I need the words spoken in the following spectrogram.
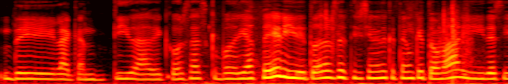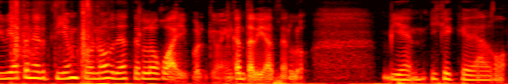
de la cantidad de cosas que podría hacer y de todas las decisiones que tengo que tomar y de si voy a tener tiempo, ¿no? De hacerlo guay, porque me encantaría hacerlo bien y que quede algo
